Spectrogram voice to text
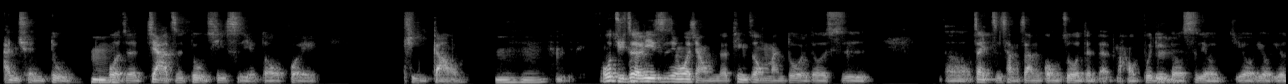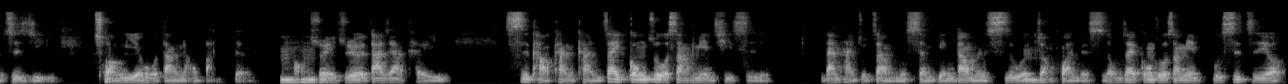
安全度，或者价值度，其实也都会提高。嗯哼，我举这个例子，因为我想我们的听众蛮多的都是。呃，在职场上工作的人，然后不一定都是有、嗯、有有有自己创业或当老板的，嗯哼，所以觉得大家可以思考看看，在工作上面，其实蓝海就在我们的身边。当我们思维转换的时候，嗯、我们在工作上面不是只有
